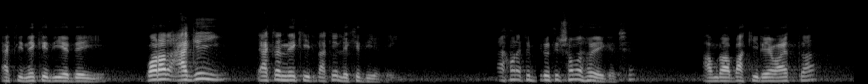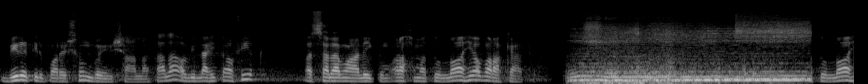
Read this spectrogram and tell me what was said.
একটি নেকি দিয়ে দেই। করার আগেই একটা নেকি তাকে লিখে দিয়ে দেই। এখন একটি বিরতির সময় হয়ে গেছে। আমরা বাকি রেওয়ায়তটা বিরতির পরে শুনব ইনশাআল্লাহ তালা অবিল্লাহি তৌফিক। আসসালামু আলাইকুম রহমতুল্লাহ বারাকাত রহমতুল্লাহ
